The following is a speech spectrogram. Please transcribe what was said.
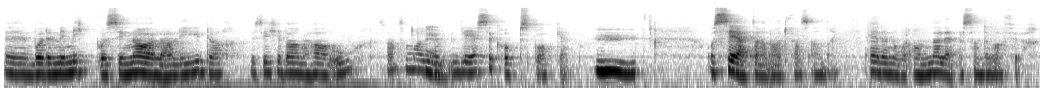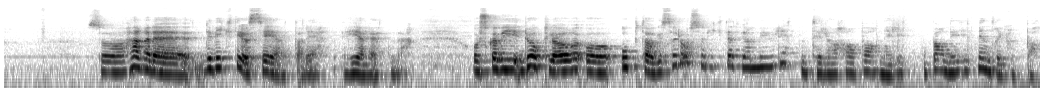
Eh, både mimikk og signaler og lyder. Hvis ikke barnet har ord, sant? så må vi lese kroppsspråket. Og se etter en atferdsendring. Er det noe annerledes enn det var før? Så her er det, det er viktig å se etter det, helheten der. Og skal vi da klare å oppdage, så er det også viktig at vi har muligheten til å ha barn i litt, barn i litt mindre grupper.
